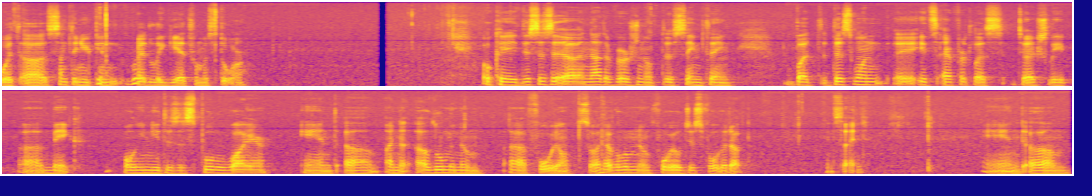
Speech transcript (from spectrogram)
with uh, something you can readily get from a store. Okay, this is uh, another version of the same thing, but this one uh, it's effortless to actually uh, make. All you need is a spool of wire and uh, an aluminum uh, foil. So I have aluminum foil just folded up inside, and um,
